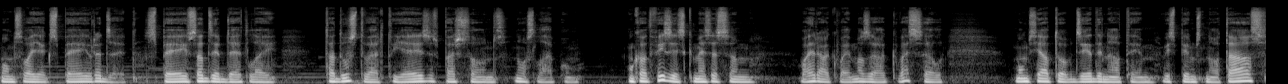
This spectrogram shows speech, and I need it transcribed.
mums vajag spēju redzēt, spēju sadzirdēt, lai tad uztvērtu Jēzus personas noslēpumu. Un kaut fiziski mēs esam vairāk vai mazāk veseli, mums jātop dziedinātiem vispirms no tās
